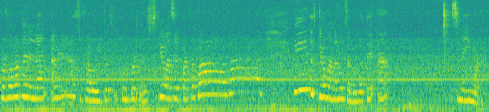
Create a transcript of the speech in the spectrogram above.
por favor denle like, agreguen a sus favoritos y compartan. Suscríbanse, por favor. Y les quiero mandar un saludote a Cineí Mora.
